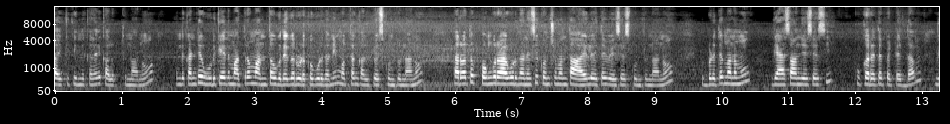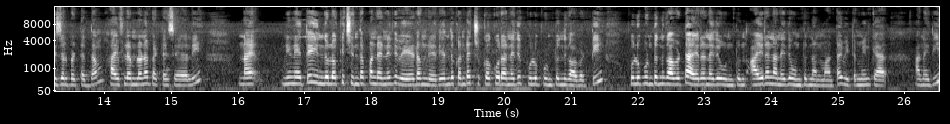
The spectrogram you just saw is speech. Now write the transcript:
పైకి కిందికి అనేది కలుపుతున్నాను. ఎందుకంటే ఉడికేది మాత్రం అంతా ఒక దగ్గర ఉడకకూడదని మొత్తం కలిపేసుకుంటున్నాను. తర్వాత పొంగు రాకూడదు అనేసి కొంచెం అంత ఆయిల్ అయితే వేసేసుకుంటున్నాను. ఇప్పుడైతే మనము గ్యాస్ ఆన్ చేసేసి కుక్కర్ అయితే పెట్టేద్దాం విజిల్ పెట్టేద్దాం హై ఫ్లేమ్లోనే పెట్టేసేయాలి. నేనైతే ఇందులోకి చింతపండు అనేది వేయడం లేదు. ఎందుకంటే చుక్కకూర అనేది పులుపు ఉంటుంది కాబట్టి పులుపు ఉంటుంది కాబట్టి ఐరన్ అనేది ఉంటుంది ఐరన్ అనేది ఉంటుందన్నమాట విటమిన్ క్యా అనేది.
